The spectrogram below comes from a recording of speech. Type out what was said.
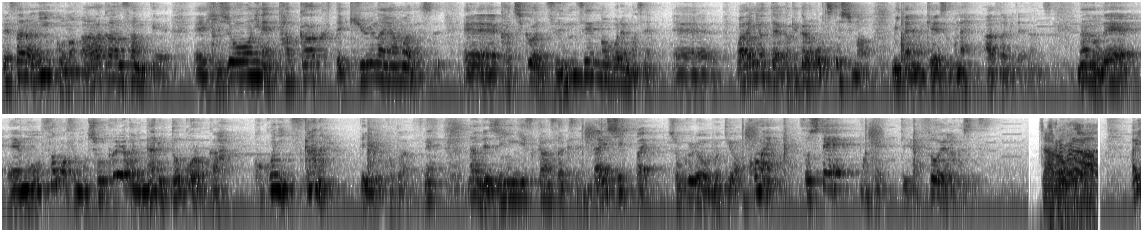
でさらにこのアラカン山系、えー、非常にね高くて急な山です、えー、家畜は全然登れません、えー、場合によっては崖から落ちてしまうみたいなケースもねあったみたいなんです。なので、えー、もうそもそも食料になるどころかここにつかないっていうことなんですね。なのでジンギスカン作戦大失敗。食料武器は来ない。そして負けっていうそういう話です。じゃあロが。はい、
